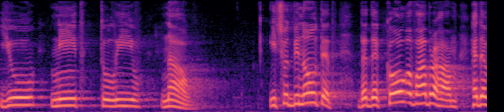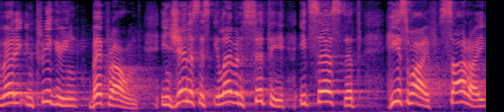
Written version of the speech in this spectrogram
you need to leave now. It should be noted that the call of Abraham had a very intriguing background. In Genesis 11:30, it says that his wife Sarai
